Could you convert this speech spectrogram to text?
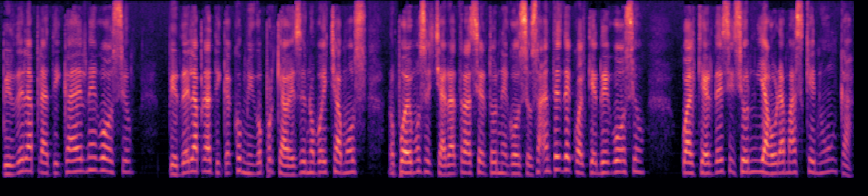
Pierde la plática del negocio, pierde la plática conmigo porque a veces no echamos, no podemos echar atrás ciertos negocios. Antes de cualquier negocio, cualquier decisión y ahora más que nunca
